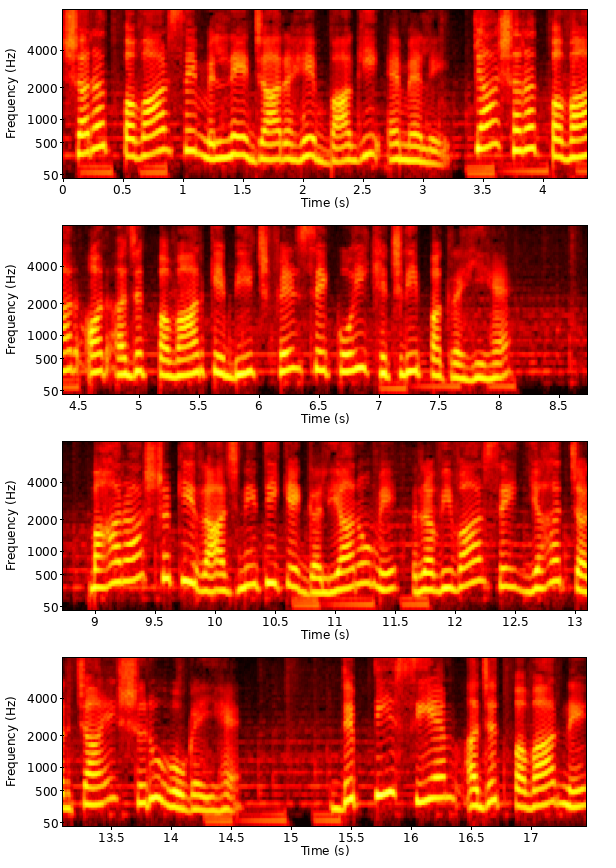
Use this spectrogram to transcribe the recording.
शरद पवार से मिलने जा रहे बागी एमएलए। क्या शरद पवार और अजित पवार के बीच फिर से कोई खिचड़ी पक रही है? महाराष्ट्र की राजनीति के गलियारों में रविवार से यह चर्चाएँ शुरू हो गई है। डिप्टी सीएम अजित पवार ने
